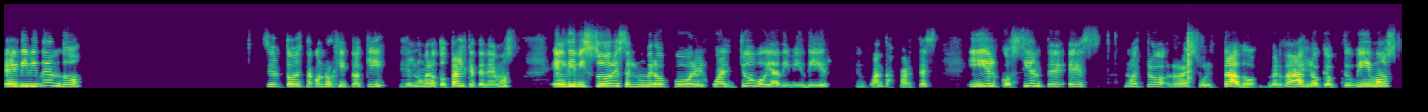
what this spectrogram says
El dividendo, ¿cierto? Está con rojito aquí, es el número total que tenemos. El divisor es el número por el cual yo voy a dividir en cuántas partes y el cociente es nuestro resultado, ¿verdad? Es lo que obtuvimos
